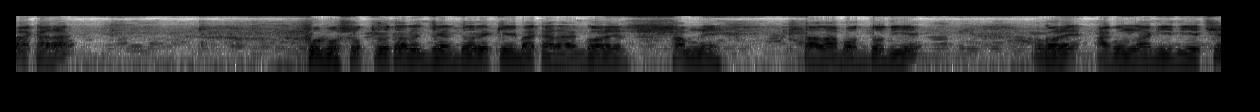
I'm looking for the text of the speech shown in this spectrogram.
বা কারা? পূর্ব শত্রুতার জের ধরে কে বা কারা ঘরের সামনে তালাবদ্ধ দিয়ে ঘরে আগুন লাগিয়ে দিয়েছে।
